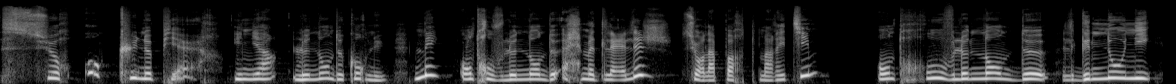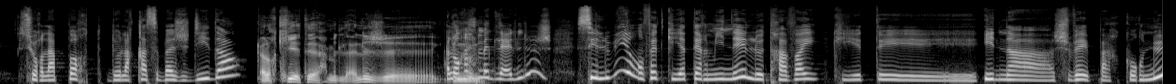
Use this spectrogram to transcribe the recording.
sur aucune pierre, il n'y a le nom de Cornu. Mais on trouve le nom de Ahmed L'Alij sur la porte maritime, on trouve le nom de L'Gnouni sur la porte de la Qasba Jdida, Alors qui était Ahmed Lalej alors Ahmed Al-Alouj, c'est lui en fait qui a terminé le travail qui était inachevé par Cornu.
